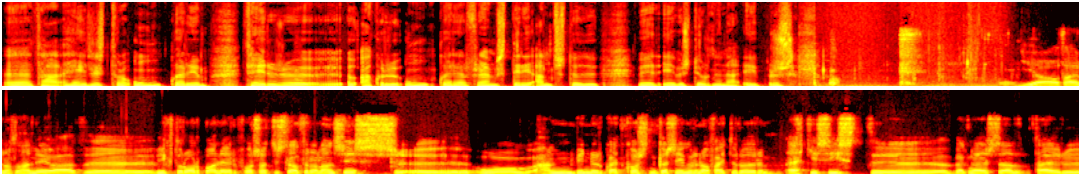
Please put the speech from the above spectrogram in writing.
Það heyrist frá ungverjum, þeir eru, akkur eru ungverjar fremst flestir í andstöðu við yfirstjórnina í Brussel? Já, það er náttúrulega þannig að uh, Viktor Orbán er fórsættistráður á landsins uh, og hann vinnur hvert kostningasigurinn á fætur öðrum, ekki síst uh, vegna þess að það eru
